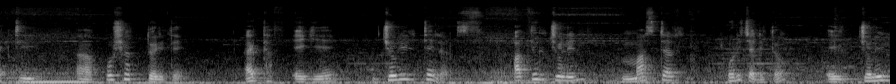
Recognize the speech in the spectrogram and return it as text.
একটি পোশাক তৈরিতে এক ধাপ এগিয়ে জলিল টেলার্স আব্দুল জলিল মাস্টার পরিচালিত এই জলিল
